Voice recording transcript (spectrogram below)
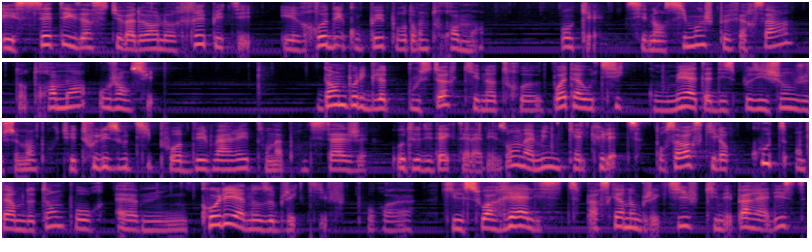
Et cet exercice, tu vas devoir le répéter et redécouper pour dans 3 mois. Ok, si dans 6 mois je peux faire ça, dans 3 mois où j'en suis? Dans le Polyglot Booster, qui est notre boîte à outils qu'on met à ta disposition justement pour que tu aies tous les outils pour démarrer ton apprentissage autodidacte à la maison, on a mis une calculette pour savoir ce qu'il leur coûte en termes de temps pour euh, coller à nos objectifs, pour euh, qu'ils soient réalistes. Parce qu'un objectif qui n'est pas réaliste,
